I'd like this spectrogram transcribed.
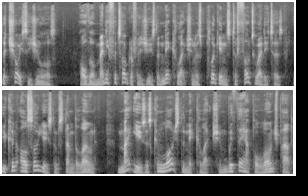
The choice is yours. Although many photographers use the Nik collection as plugins to photo editors, you can also use them standalone. Mac users can launch the Nik collection with the Apple Launchpad.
